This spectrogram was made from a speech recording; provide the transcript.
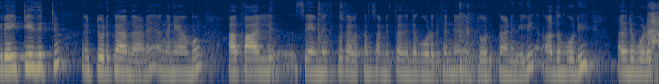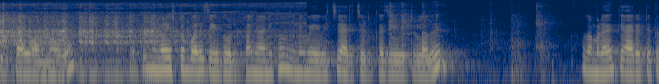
ഗ്രേറ്റ് ചെയ്തിട്ടും ഇട്ട് കൊടുക്കാവുന്നതാണ്. അങ്ങനെയാകുമ്പോൾ ആ പാലിൽ സേമിയൊക്കെ തിളക്കുന്ന സമയത്ത് അതിന്റെ കൂടെ തന്നെ ഇട്ട് കൊടുക്കുകയാണെങ്കിൽ അതും കൂടി അതിന്റെ കൂടെ കുക്കായി വന്നോളും. അപ്പം നിങ്ങളെ ഇഷ്ടം പോലെ ചെയ്ത് കൊടുക്കാം. ഞാനിപ്പോൾ ഇങ്ങനെ വേവിച്ച് അരച്ചെടുക്കുക ചെയ്തിട്ടുള്ളത്. അപ്പോൾ നമ്മുടെ ക്യാരറ്റൊക്കെ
